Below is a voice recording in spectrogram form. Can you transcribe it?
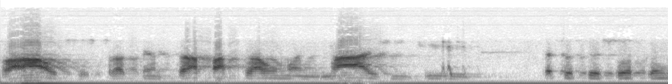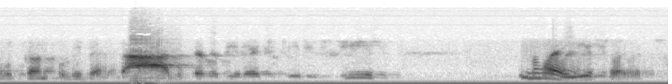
falsos para tentar passar uma imagem que essas pessoas estão lutando por liberdade, pelo direito de vir. Não é isso, é isso.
